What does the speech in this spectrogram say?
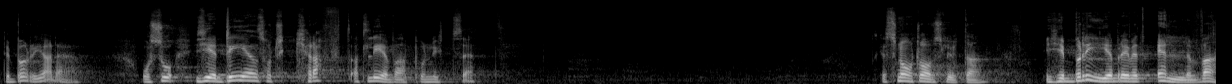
Det börjar där. Och så ger det en sorts kraft att leva på nytt sätt. Jag ska snart avsluta. I Hebreerbrevet 11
